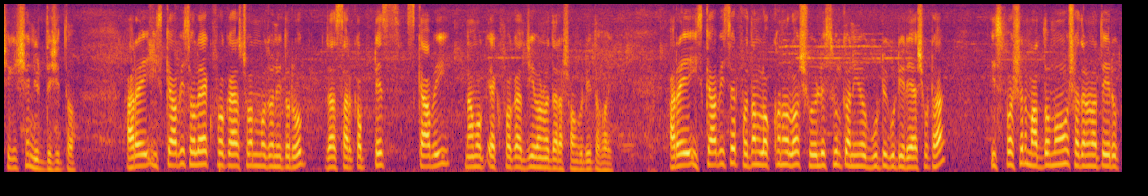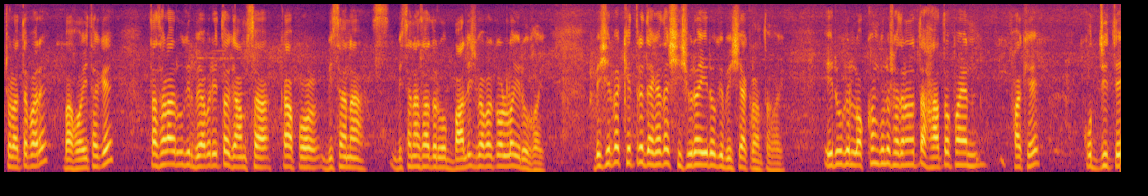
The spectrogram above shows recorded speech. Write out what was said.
চিকিৎসায় নির্দেশিত। আর এই স্কাবিস হলো এক প্রকার জন্মজনিত রোগ, যা সার্কপটেস স্কাবি নামক এক প্রকার জীবাণু দ্বারা সংঘটিত হয়। আর এই স্কাবিসের প্রধান লক্ষণ হলো শরীরে চুলকানি ও গুটি গুটি র্যাশ ওঠা। স্পর্শের মাধ্যমেও সাধারণত এই রোগ চলাতে পারে বা হয়ে থাকে। তাছাড়া রোগীর ব্যবহৃত গামছা, কাপড়, বিছানা বিছানা, চাদর ও বালিশ ব্যবহার করলেও এই রোগ হয়। বেশিরভাগ ক্ষেত্রে দেখা যায় শিশুরা এই রোগে বেশি আক্রান্ত হয়। এই রোগের লক্ষণগুলো সাধারণত হাত ও পায়ের ফাঁকে কবজিতে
